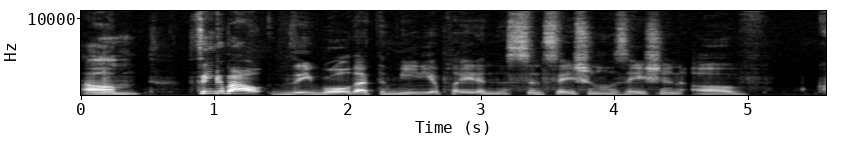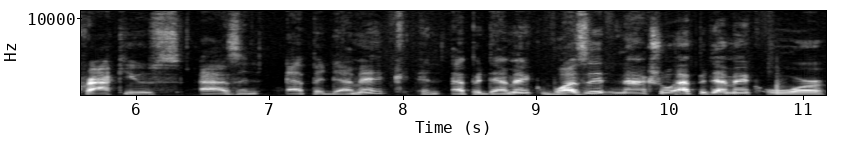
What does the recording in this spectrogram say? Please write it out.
Um, think about the role that the media played in the sensationalization of crack use as an epidemic. An epidemic was it an actual epidemic, or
